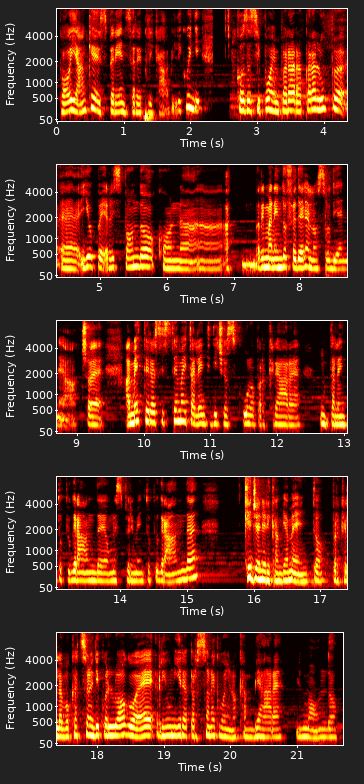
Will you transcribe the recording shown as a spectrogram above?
poi anche esperienze replicabili. Quindi cosa si può imparare a Paraloop? Eh, io pe- rispondo con, uh, a, rimanendo fedele al nostro DNA, cioè a mettere a sistema i talenti di ciascuno per creare un talento più grande, un esperimento più grande, che generi cambiamento, perché la vocazione di quel luogo è riunire persone che vogliono cambiare il mondo.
